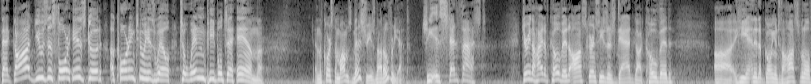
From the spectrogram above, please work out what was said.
that God uses for His good according to His will to win people to Him. And of course the mom's ministry is not over yet. She is steadfast. During the height of COVID, Oscar and Caesar's dad got COVID. Uh, he ended up going into the hospital,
